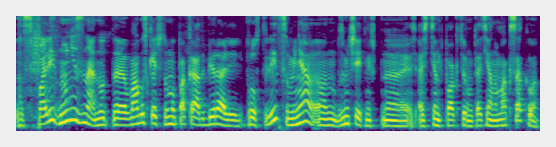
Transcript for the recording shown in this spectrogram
С поли- Ну, не знаю, но э, могу сказать, что мы пока отбирали просто лица. У меня э, замечательный э, ассистент по актерам Татьяна Максакова.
